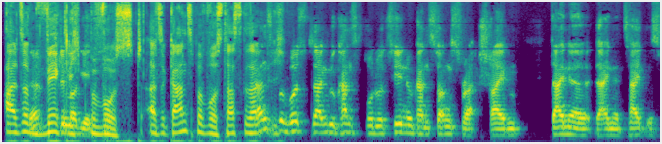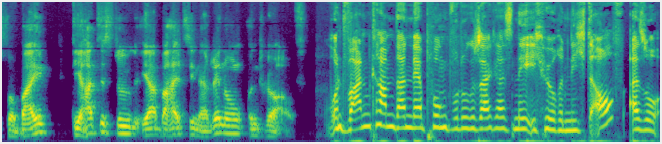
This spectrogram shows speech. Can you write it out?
Also ja? wirklich bewusst, also ganz bewusst. Hast gesagt, ganz bewusst sagen, du kannst produzieren, du kannst Songs schreiben, deine, deine Zeit ist vorbei. Die hattest du, ja, behalt sie in Erinnerung und hör auf. Und wann kam dann der Punkt, wo du gesagt hast, nee, ich höre nicht auf? Also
